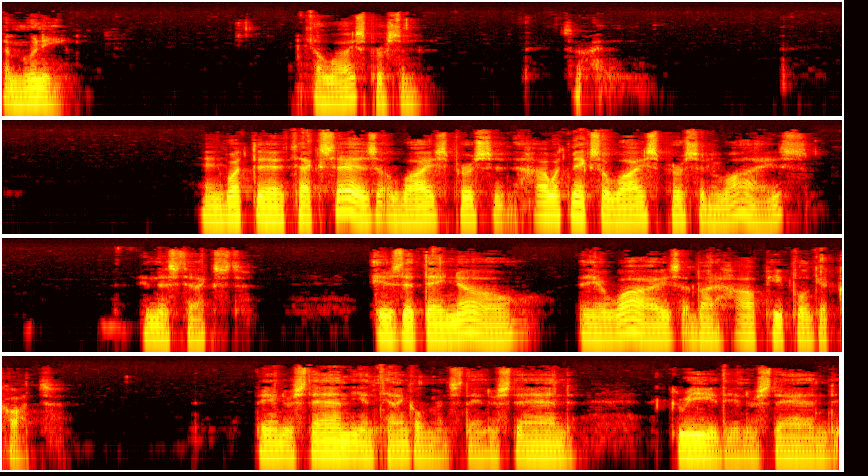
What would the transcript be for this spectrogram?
a muni, a wise person. So, and what the text says, a wise person, how it makes a wise person wise in this text, is that they know they are wise about how people get caught. They understand the entanglements. They understand greed. They understand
